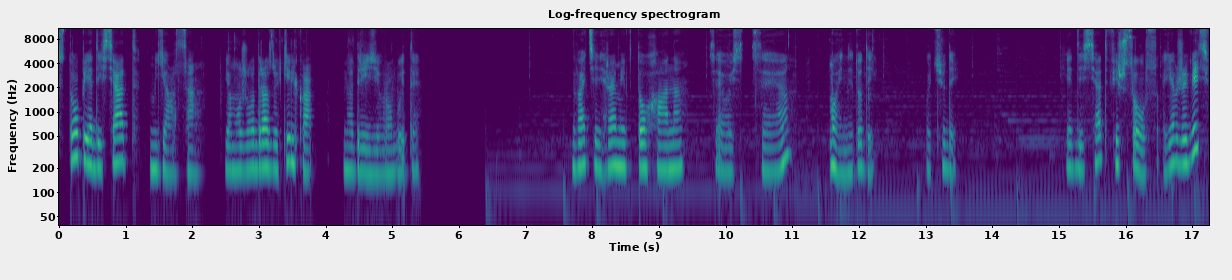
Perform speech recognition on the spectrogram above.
150 м'яса. Я можу одразу кілька надрізів робити. 20 грамів тохана. Це ось це. Ой, не туди. От сюди. 50 фіш соусу. А я вже весь,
